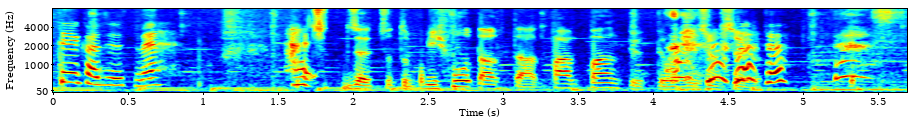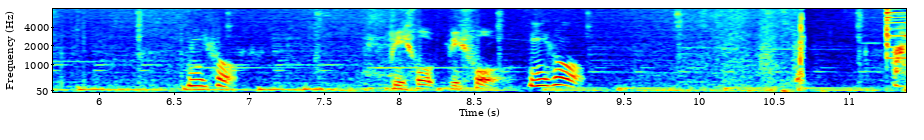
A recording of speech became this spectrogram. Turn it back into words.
っていう感じですね。はい。じゃあちょっとビフォーとアフターパンパンって言って終わりにしましょうよ。ビフォービフォービフォービフォーあ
